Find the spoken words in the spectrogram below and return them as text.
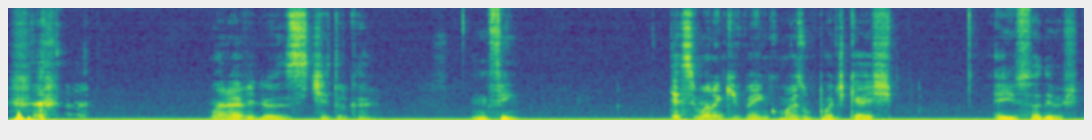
Maravilhoso esse título, cara. Enfim. Até semana que vem com mais um podcast. É isso, adeus.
